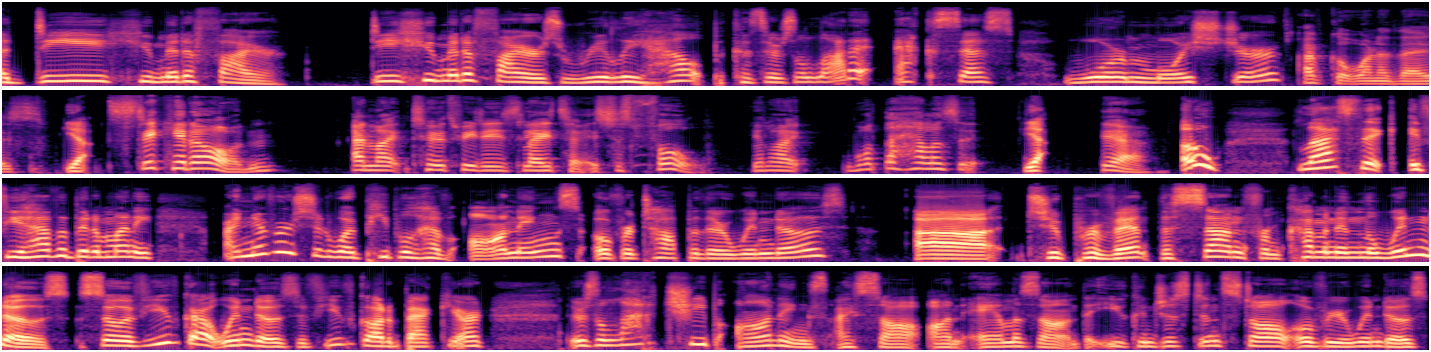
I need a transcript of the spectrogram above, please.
A dehumidifier. Dehumidifiers really help because there's a lot of excess warm moisture. I've got one of those. Yeah. Stick it on, and like two or three days later, it's just full. You're like, what the hell is it? Yeah. Yeah. Oh, last thing, if you have a bit of money, I never understood why people have awnings over top of their windows uh, to prevent the sun from coming in the windows. So if you've got windows, if you've got a backyard, there's a lot of cheap awnings I saw on Amazon that you can just install over your windows,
